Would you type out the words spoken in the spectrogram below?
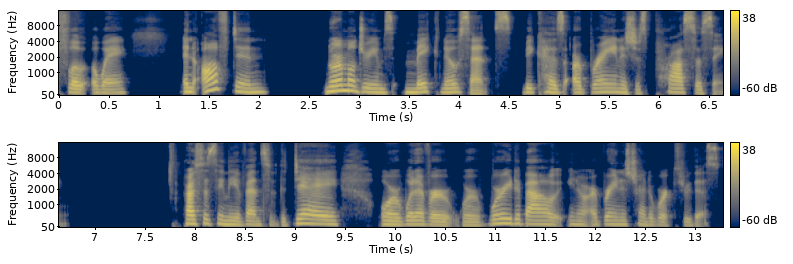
float away. And often Normal dreams make no sense because our brain is just processing, processing the events of the day or whatever we're worried about. You know, our brain is trying to work through this.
